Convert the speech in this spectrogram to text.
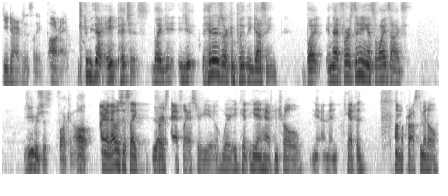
Yu Darvish is like, all right. Dude, he's got eight pitches. Like you, hitters are completely guessing, but in that first inning against the White Sox, he was just fucking up. I know that was just like Yeah. first half last year, you where he could he didn't have control. Yeah, and then he had to come across the middle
